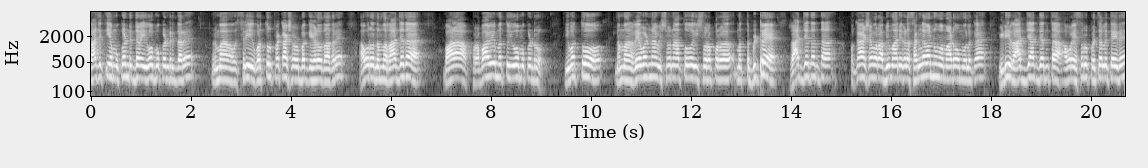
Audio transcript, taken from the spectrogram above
ರಾಜಕೀಯ ಮುಖಂಡರಿದ್ದಾರೆ ಯುವ ಮುಖಂಡರಿದ್ದಾರೆ. ನಮ್ಮ ಶ್ರೀ ವರ್ತುಲ್ ಪ್ರಕಾಶ್ ಅವ್ರ ಬಗ್ಗೆ ಹೇಳೋದಾದರೆ, ಅವರು ನಮ್ಮ ರಾಜ್ಯದ ಭಾಳ ಪ್ರಭಾವಿ ಮತ್ತು ಯುವ ಮುಖಂಡರು. ಇವತ್ತು ನಮ್ಮ ರೇವಣ್ಣ, ವಿಶ್ವನಾಥ್ ಈಶ್ವರಪ್ಪರ ಮತ್ತು ಬಿಟ್ಟರೆ ರಾಜ್ಯದಂಥ ಪ್ರಕಾಶ್ ಅವರ ಅಭಿಮಾನಿಗಳ ಸಂಘವನ್ನು ಮಾಡುವ ಮೂಲಕ ಇಡೀ ರಾಜ್ಯಾದ್ಯಂತ ಅವರ ಹೆಸರು ಪ್ರಚಲಿತ ಇದೆ.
